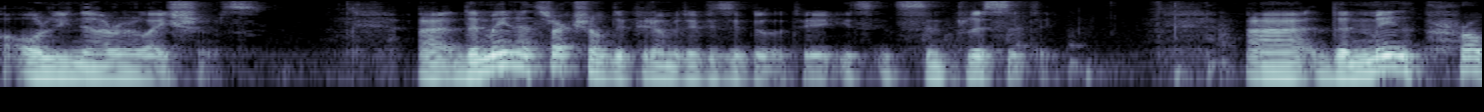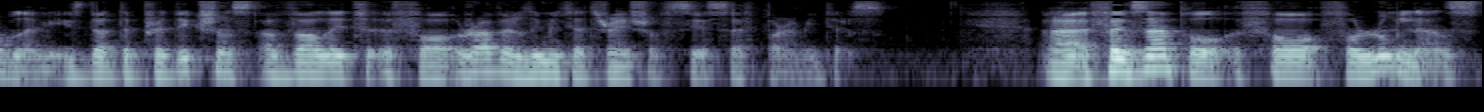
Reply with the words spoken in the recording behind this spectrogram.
or linear relations. the main attraction of the pyramid of visibility is its simplicity. Uh, the main problem is that the predictions are valid for rather limited range of CSF parameters. Uh, for example, for, for luminance,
